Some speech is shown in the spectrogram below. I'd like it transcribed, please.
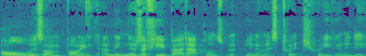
always on point i mean there's a few bad apples but you know it's twitch what are you going to do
